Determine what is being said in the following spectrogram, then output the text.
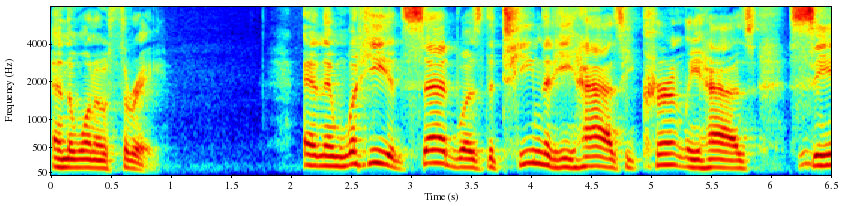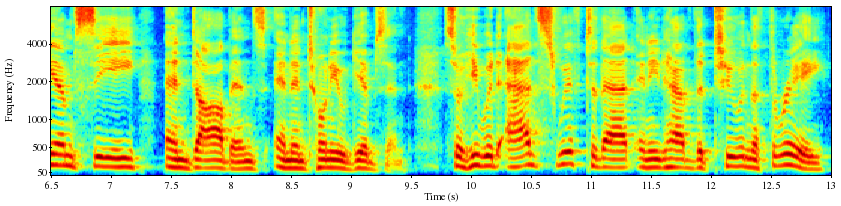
and the 103. And then what he had said was the team that he has, he currently has CMC and Dobbins and Antonio Gibson. So he would add Swift to that and he'd have the two and the three,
